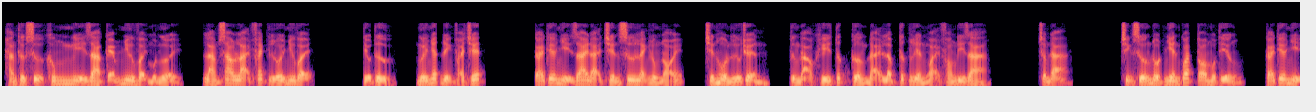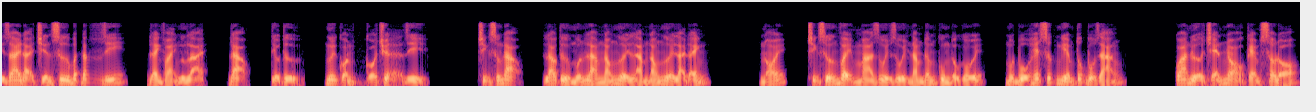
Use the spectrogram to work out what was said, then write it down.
hắn thực sự không nghĩ ra kém như vậy một người, làm sao lại phách lối như vậy? Tiểu tử, ngươi nhất định phải chết. Cái kia nhị giai đại chiến sư lạnh lùng nói, chiến hồn lưu chuyển, từng đạo khí tức cường đại lập tức liền ngoại phóng đi ra. Chậm đã. Trịnh sướng đột nhiên quát to một tiếng, cái kia nhị giai đại chiến sư bất đắc dĩ, đành phải ngừng lại, đạo, tiểu tử, ngươi còn có chuyện gì? Trịnh sướng đạo lao tử muốn làm nóng người làm nóng người lại đánh. Nói trịnh sướng vậy mà rủi rủi nắm đấm cùng đầu gối, một bộ hết sức nghiêm túc bộ dáng. Qua nửa chén nhỏ kém sau đó,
